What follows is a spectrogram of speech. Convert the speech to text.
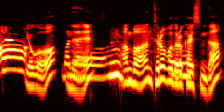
어 요거 맞아요. 네 음. 한번 들어보도록 음. 하겠습니다.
